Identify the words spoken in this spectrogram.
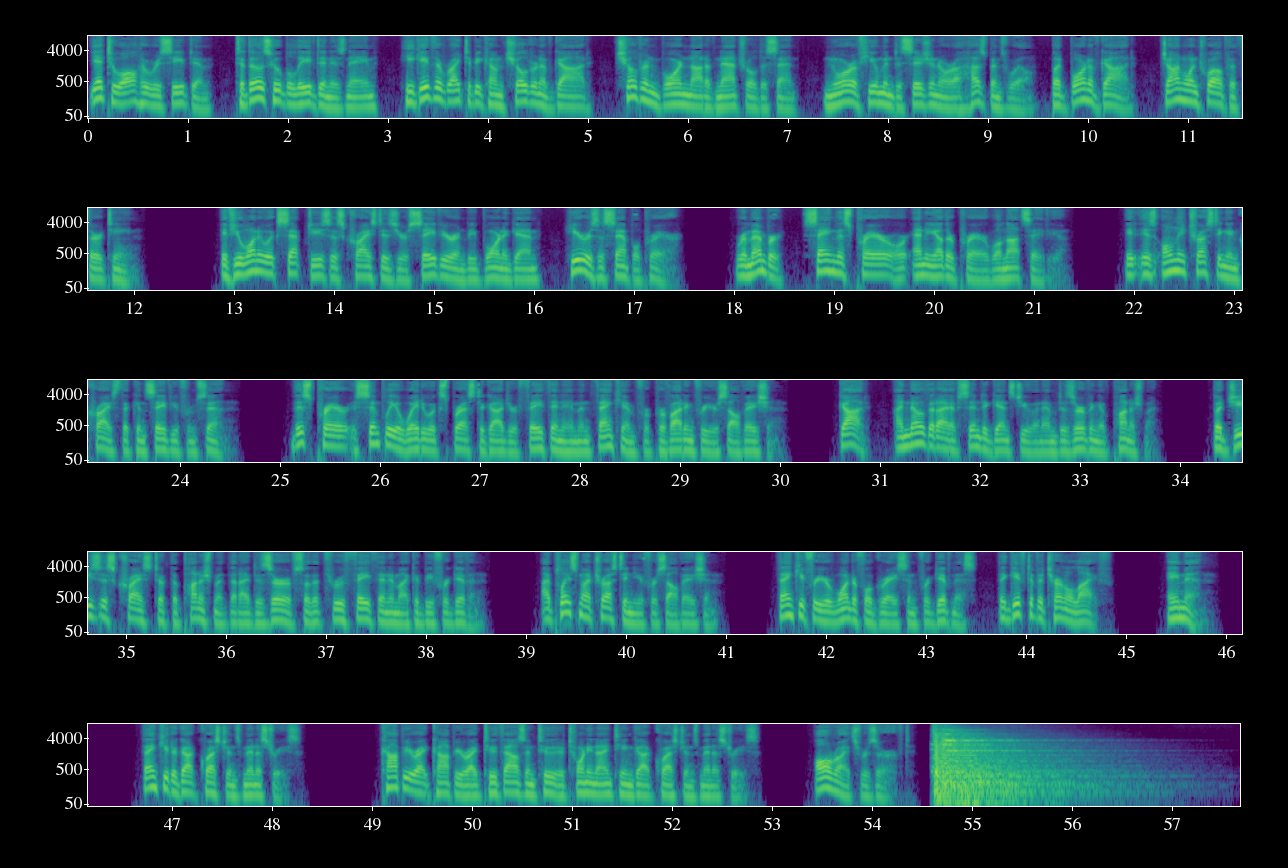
Yet to all who received him, to those who believed in his name, he gave the right to become children of God, children born not of natural descent, nor of human decision or a husband's will, but born of God. John 1 12 13. If you want to accept Jesus Christ as your Savior and be born again, here is a sample prayer. Remember, saying this prayer or any other prayer will not save you. It is only trusting in Christ that can save you from sin. This prayer is simply a way to express to God your faith in Him and thank Him for providing for your salvation. God, I know that I have sinned against you and am deserving of punishment. But Jesus Christ took the punishment that I deserve so that through faith in Him I could be forgiven. I place my trust in you for salvation. Thank you for your wonderful grace and forgiveness, the gift of eternal life. Amen. Thank you to Got Questions Ministries. Copyright Copyright 2002 to 2019 Got Questions Ministries. All rights reserved.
